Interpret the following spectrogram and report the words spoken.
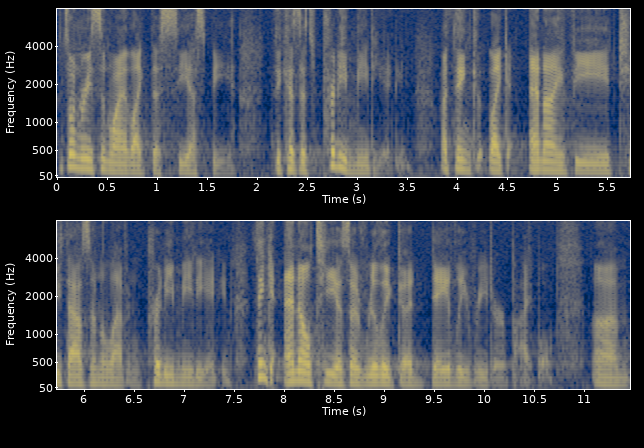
That's one reason why I like the CSB, because it's pretty mediating. I think like NIV 2011, pretty mediating. I think NLT is a really good daily reader Bible. Um,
